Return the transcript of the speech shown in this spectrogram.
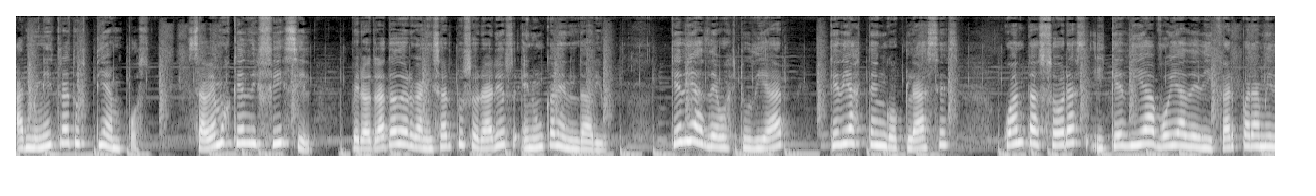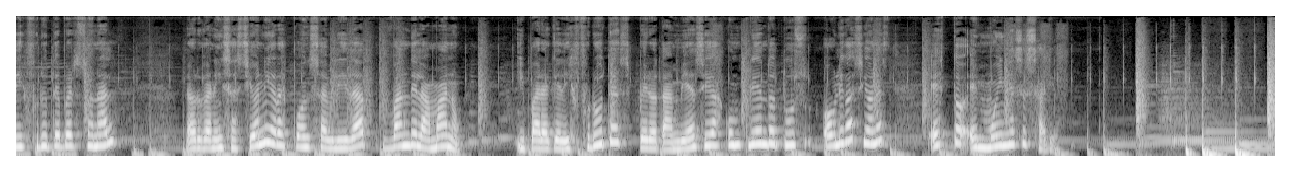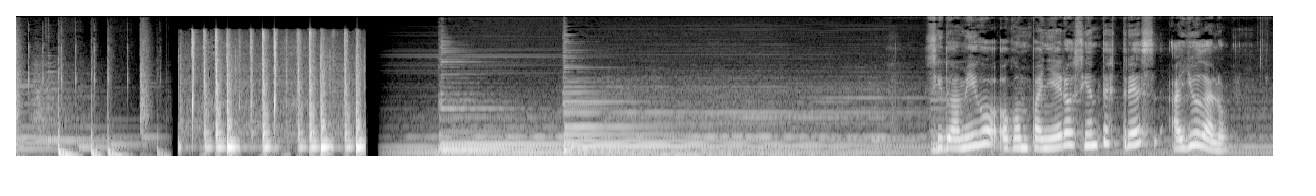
Administra tus tiempos. Sabemos que es difícil, pero trata de organizar tus horarios en un calendario. ¿Qué días debo estudiar? ¿Qué días tengo clases? ¿Cuántas horas y qué día voy a dedicar para mi disfrute personal? La organización y responsabilidad van de la mano y para que disfrutes pero también sigas cumpliendo tus obligaciones, esto es muy necesario. Si tu amigo o compañero siente estrés, ayúdalo,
